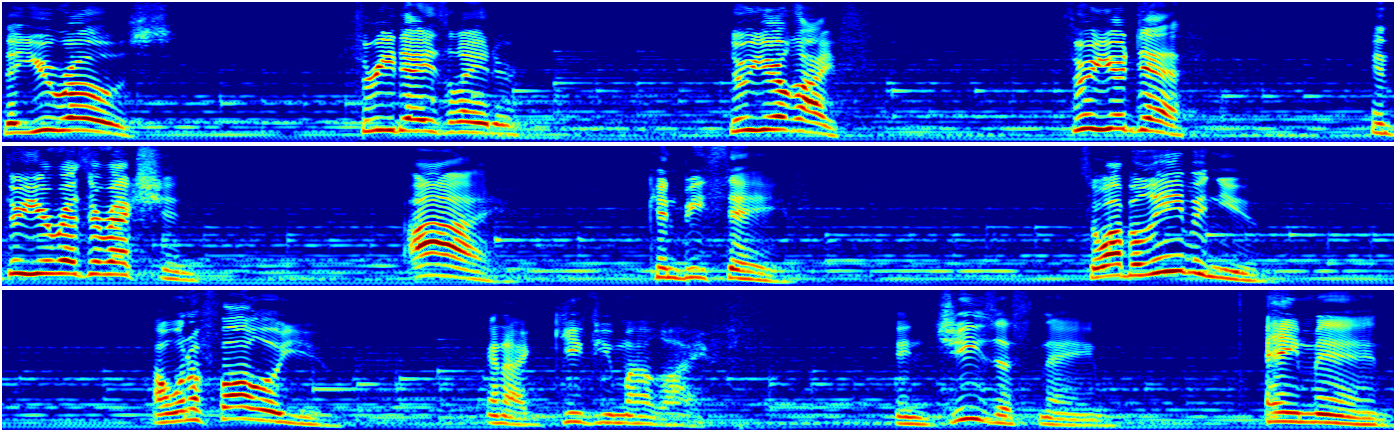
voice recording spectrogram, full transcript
that you rose three days later through your life, through your death, and through your resurrection, I can be saved. So I believe in you. I want to follow you, and I give you my life. In Jesus' name, amen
